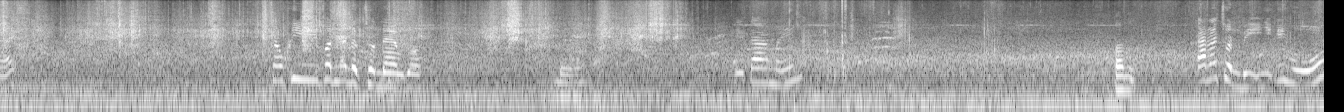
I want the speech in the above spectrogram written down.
Đấy. Sau khi phân đã được trộn đều rồi. Để thì ta mới ta ta đã chuẩn bị những cái hố.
